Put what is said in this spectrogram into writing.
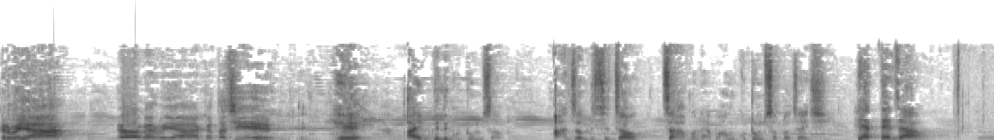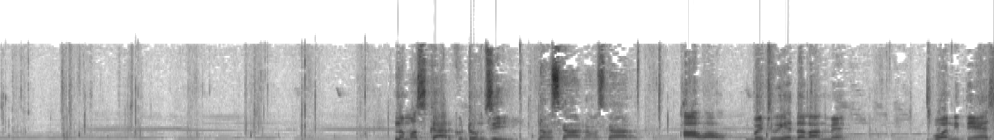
घरवैया? ओ घरवैया कतऽ छी? हे आबि गेलै कुटुम सब। अहाँ जल्दी से जाओ चाह बनाब हम कुटुम सब लऽ जाइ छी। हेते जाओ नमस्कार कुटुम जी। नमस्कार नमस्कार। आओ आओ बैठू ये दलान में। बुआ नितेश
